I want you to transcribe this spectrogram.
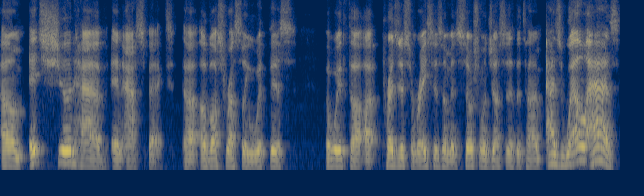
um, it should have an aspect uh, of us wrestling with this, uh, with uh, uh, prejudice and racism and social injustice at the time, as well as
